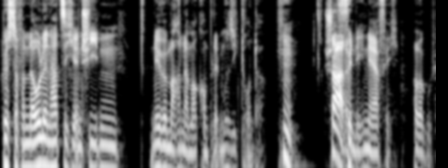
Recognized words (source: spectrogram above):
Christopher Nolan hat sich entschieden, nee, wir machen da mal komplett Musik drunter. Hm, schade. Finde ich nervig, aber gut.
